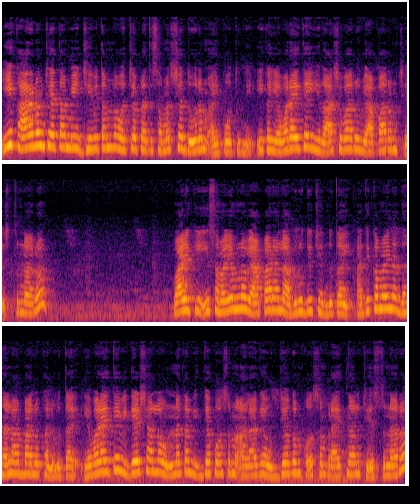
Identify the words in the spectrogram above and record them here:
ఈ కారణం చేత మీ జీవితంలో వచ్చే ప్రతి సమస్య దూరం అయిపోతుంది. ఇక ఎవరైతే ఈ రాశివారు వ్యాపారం చేస్తున్నారో వారికి ఈ సమయంలో వ్యాపారాలు అభివృద్ధి చెందుతాయి. అధికమైన ధనలాభాలు కలుగుతాయి. ఎవరైతే విదేశాల్లో ఉన్నత విద్య కోసం అలాగే ఉద్యోగం కోసం ప్రయత్నాలు చేస్తున్నారో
